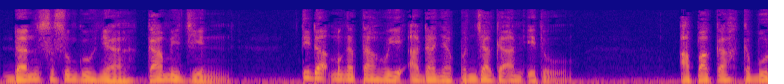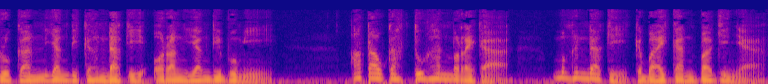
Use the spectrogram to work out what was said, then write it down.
Dan sesungguhnya kami jin tidak mengetahui adanya penjagaan itu. Apakah keburukan yang dikehendaki orang yang di bumi, ataukah Tuhan mereka menghendaki kebaikan baginya?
